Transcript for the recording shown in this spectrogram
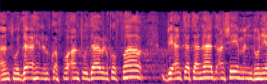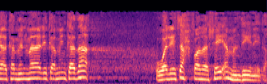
أن تداهن الكفار أن تداوي الكفار بأن تتنازع عن شيء من دنياك من مالك من كذا ولتحفظ شيئا من دينك.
